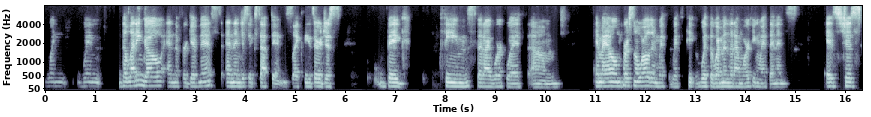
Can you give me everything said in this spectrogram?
when when the letting go and the forgiveness and then just acceptance. Like these are just big themes that i work with um, in my own personal world and with with with the women that i'm working with. And it's it's just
